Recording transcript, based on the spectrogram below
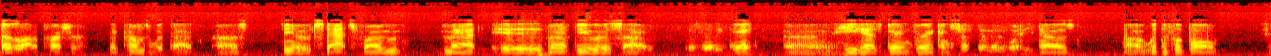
There's a lot of pressure that comes with that. Uh, you know, stats from Matt is Matthew is uh, is really good. Uh, he has been very consistent in what he does uh, with the football.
